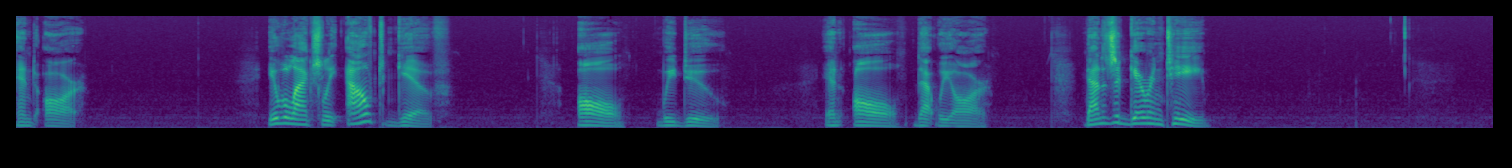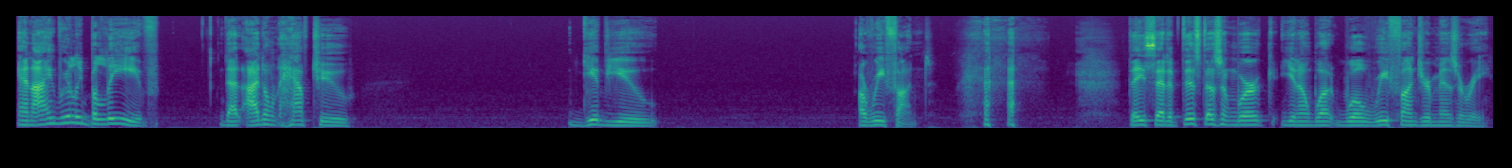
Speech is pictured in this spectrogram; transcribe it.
and are. It will actually outgive all we do and all that we are. That is a guarantee. And I really believe that I don't have to give you a refund. They said, if this doesn't work, you know what, we'll refund your misery.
